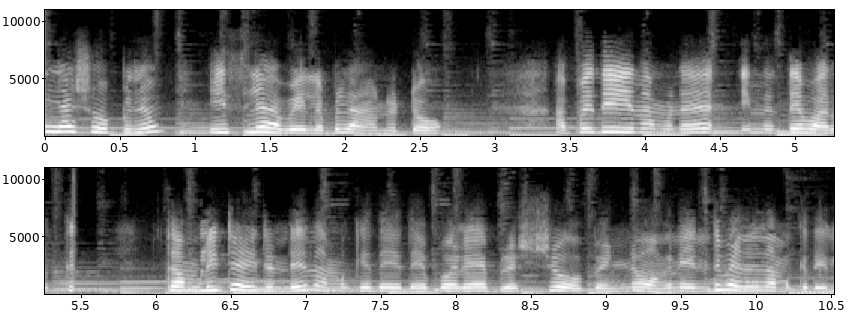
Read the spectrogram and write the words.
എല്ലാ ഷോപ്പിലും ഈസിലി അവൈലബിൾ ആണ് കേട്ടോ അപ്പോൾ ഇത് നമ്മുടെ ഇന്നത്തെ വർക്ക് കംപ്ലീറ്റ് ആയിട്ടുണ്ട്. നമുക്കിത് ഇതേപോലെ ബ്രഷോ പെണ്ണോ അങ്ങനെ എന്ത് വേണമെങ്കിലും നമുക്കിതിൽ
